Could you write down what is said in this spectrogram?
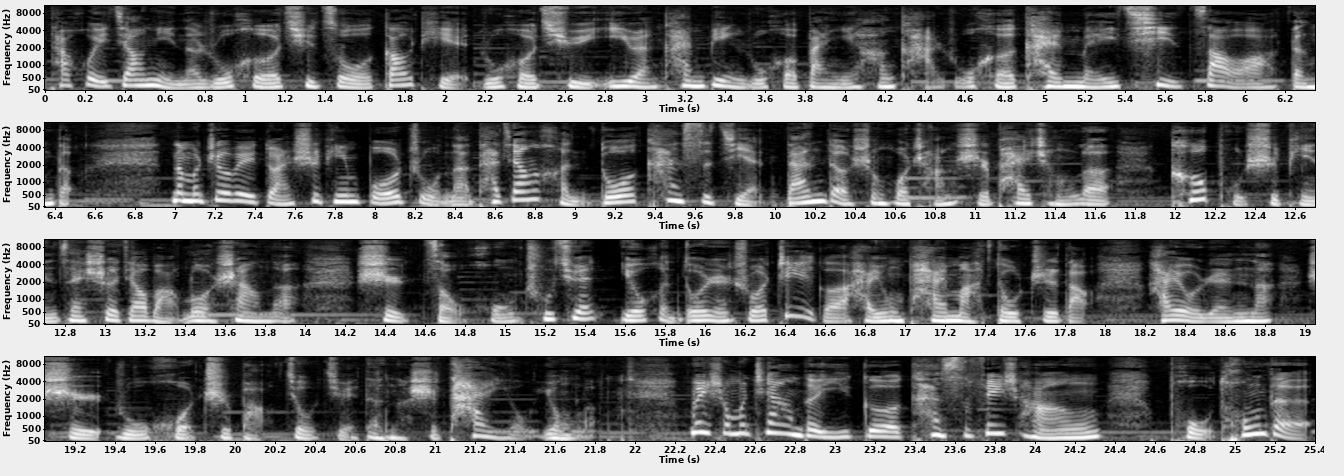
他会教你呢如何去坐高铁，如何去医院看病，如何办银行卡，如何开煤气灶啊等等。那么这位短视频博主呢，他将很多看似简单的生活常识拍成了科普视频，在社交网络上呢是走红出圈。有很多人说这个还用拍吗？都知道。还有人呢是如获至宝，就觉得呢是太有用了。为什么这样的一个看似非常普通的？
